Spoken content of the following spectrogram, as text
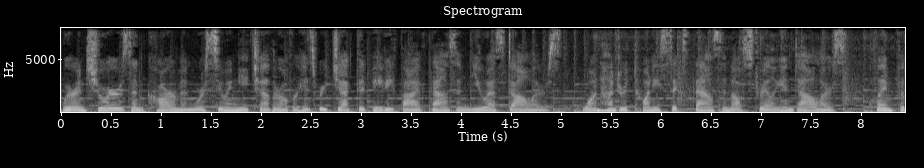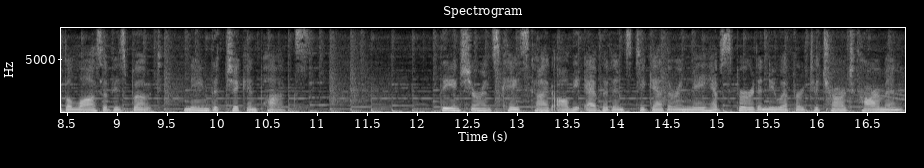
where insurers and Carman were suing each other over his rejected 85,000 US dollars, 126,000 Australian dollars, claim for the loss of his boat, named the Chicken Pox. The insurance case tied all the evidence together and may have spurred a new effort to charge Carman,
